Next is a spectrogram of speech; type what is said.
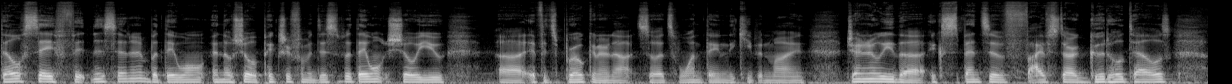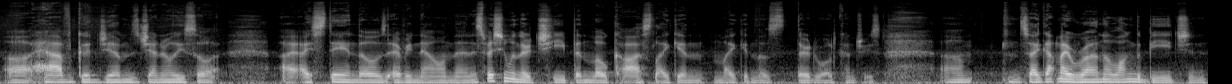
they'll say fitness center, but they won't, and they'll show a picture from a distance, but they won't show you uh, if it's broken or not. So it's one thing to keep in mind. Generally, the expensive five star good hotels uh, have good gyms generally. So I, I stay in those every now and then, especially when they're cheap and low cost, like in like in those third world countries. Um, so I got my run along the beach, and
